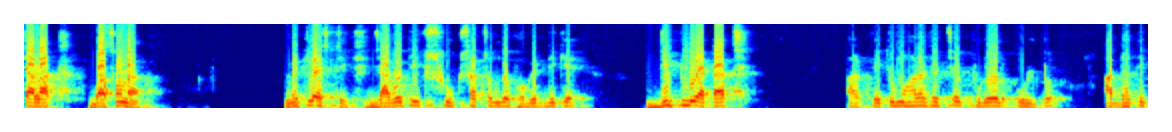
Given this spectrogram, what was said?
চালাক, বাসনা মেটেরিয়ালিস্টিক জাগতিক সুখ স্বাচ্ছন্দ্য ভোগের দিকে ডিপলি অ্যাটাচ আর কেতু মহারাজ হচ্ছে পুরোর উল্টো, আধ্যাত্মিক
